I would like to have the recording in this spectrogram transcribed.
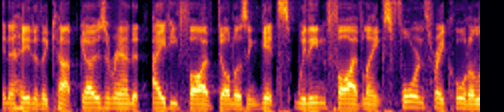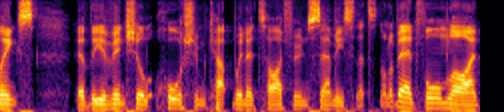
in a heat of the cup goes around at $85 and gets within five lengths, four and three quarter lengths of the eventual Horsham Cup winner Typhoon Sammy. So that's not a bad form line.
